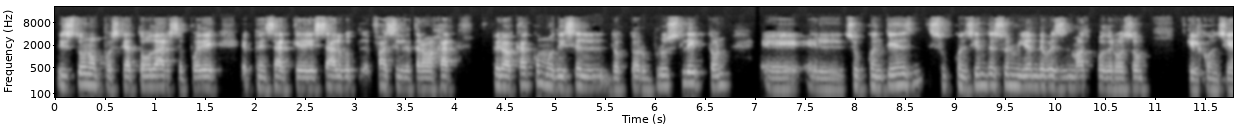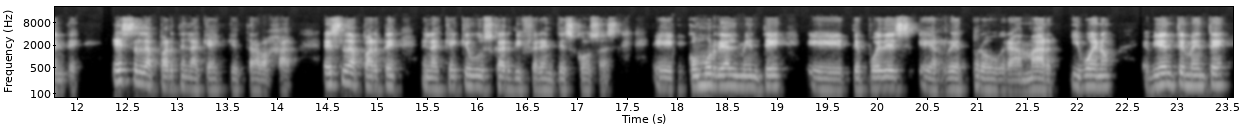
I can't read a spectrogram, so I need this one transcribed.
dices tú, no, pues que a todo dar se puede eh, pensar que es algo fácil de trabajar. Pero acá, como dice el doctor Bruce Lipton, eh, el subconsciente, subconsciente es un millón de veces más poderoso que el consciente. Esa es la parte en la que hay que trabajar. Es la parte en la que hay que buscar diferentes cosas. cómo realmente te puedes reprogramar. Y bueno, evidentemente,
